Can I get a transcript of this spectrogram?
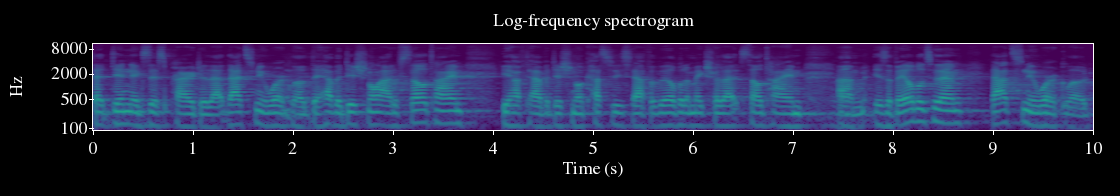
that didn't exist prior to that. That's new workload. They have additional out-of-cell time. You have to have additional custody staff available to make sure that cell time um, is available to them. That's new workload.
